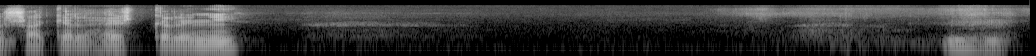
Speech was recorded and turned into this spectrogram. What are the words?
մշակել հեշտ կլինի։ Ահա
